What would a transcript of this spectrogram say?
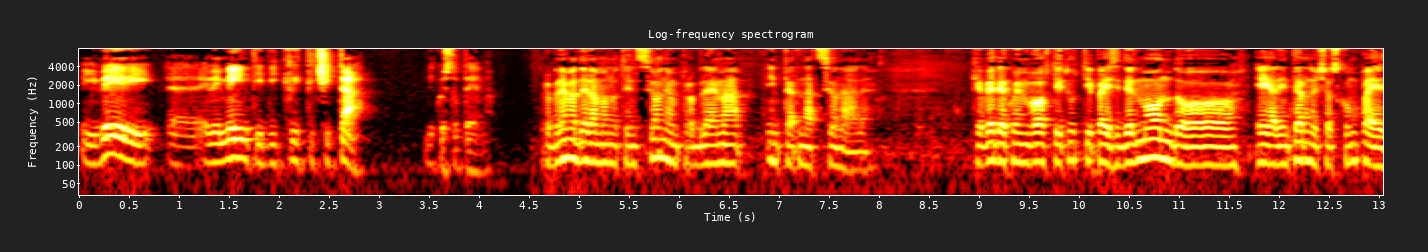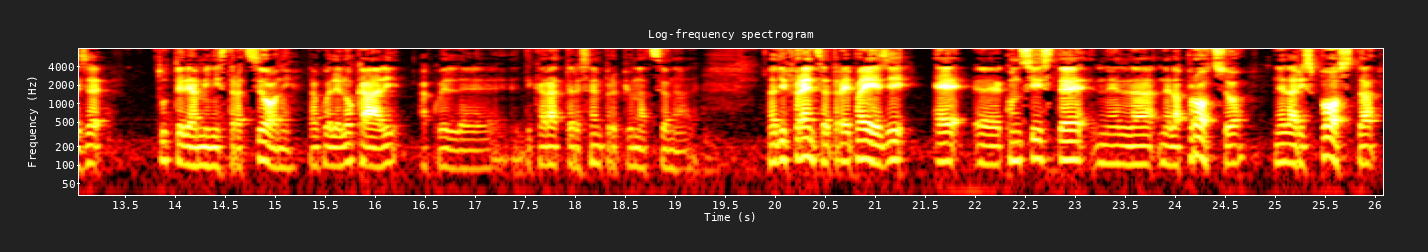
i veri eh, elementi di criticità di questo tema? Il problema della manutenzione è un problema internazionale che vede coinvolti tutti i paesi del mondo e all'interno di ciascun paese tutte le amministrazioni, da quelle locali a quelle di carattere sempre più nazionale. La differenza tra i paesi è, eh, consiste nel, nell'approccio, nella risposta,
